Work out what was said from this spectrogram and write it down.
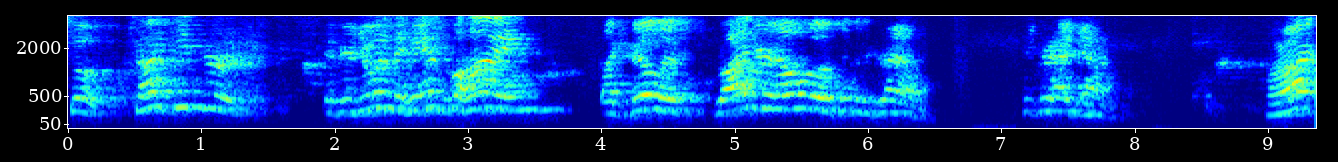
So try to keep your, if you're doing the hands behind, like Bill is, drive your elbows into the ground. Keep your head down. All right?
